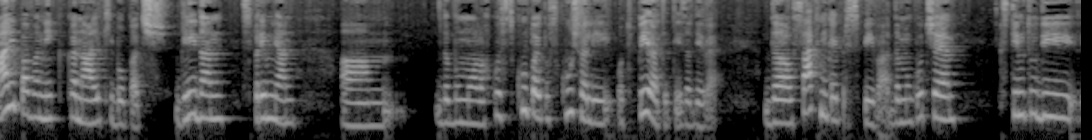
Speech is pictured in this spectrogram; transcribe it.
ali pa v nek kanal, ki bo pač gledan, spremljan. Um, Da bomo lahko skupaj poskušali odpirati te zadeve, da vsak nekaj prispeva, da mogoče s tem tudi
